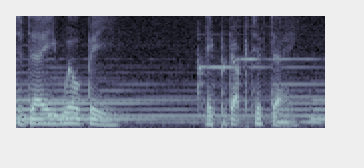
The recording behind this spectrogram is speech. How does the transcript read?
today will be a productive day.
